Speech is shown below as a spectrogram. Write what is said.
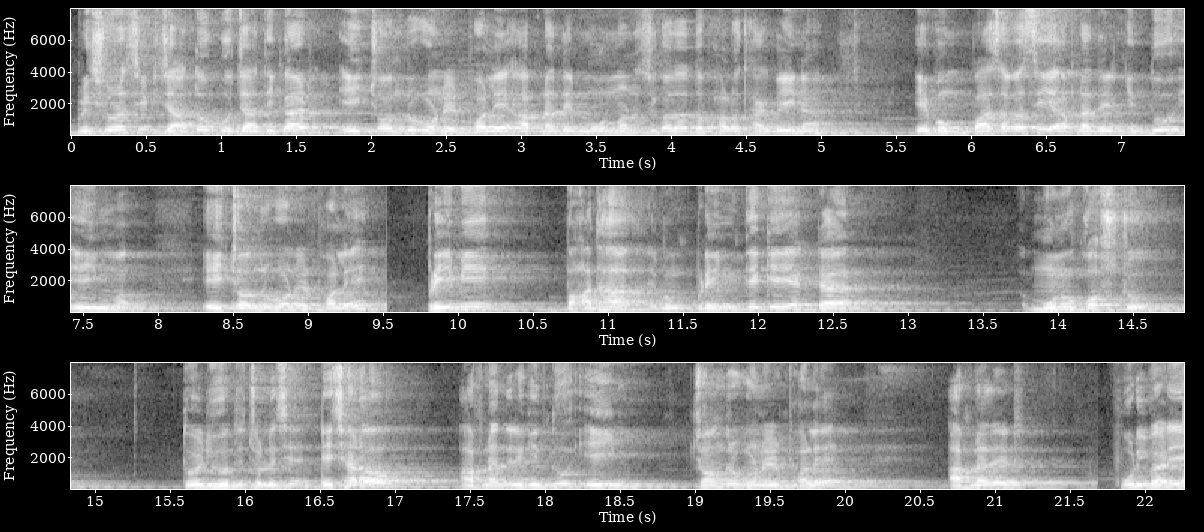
বৃষরাশির জাতক ও জাতিকার এই চন্দ্রগ্রহণের ফলে আপনাদের মন মানসিকতা তো ভালো থাকবেই না এবং পাশাপাশি আপনাদের কিন্তু এই এই চন্দ্রগ্রহণের ফলে প্রেমে বাধা এবং প্রেম থেকে একটা মনোকষ্ট তৈরি হতে চলেছে। এছাড়াও আপনাদের কিন্তু এই চন্দ্রগ্রহণের ফলে আপনাদের পরিবারে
